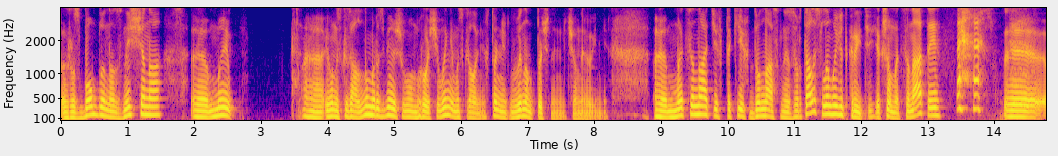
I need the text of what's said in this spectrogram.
розбомблена, знищена. Е, ми, е, і вони сказали: ну, ми розуміємо, що вам гроші винні. Ми сказали, ніхто ні, ви нам точно нічого не винні. Е, Меценатів таких до нас не звертались, але ми відкриті. Якщо меценати, е,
